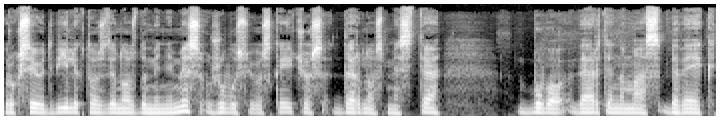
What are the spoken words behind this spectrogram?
Rugsėjo 12 dienos duomenimis žuvusiųjų skaičius Dernos mieste buvo vertinamas beveik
